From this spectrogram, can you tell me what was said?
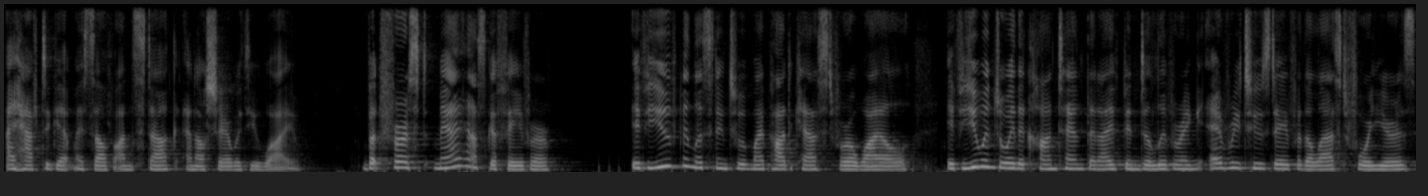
I have to get myself unstuck, and I'll share with you why. But first, may I ask a favor? If you've been listening to my podcast for a while, if you enjoy the content that I've been delivering every Tuesday for the last four years,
